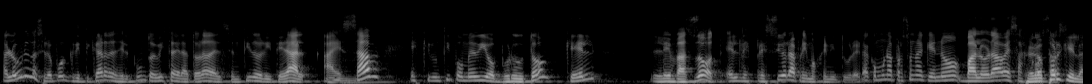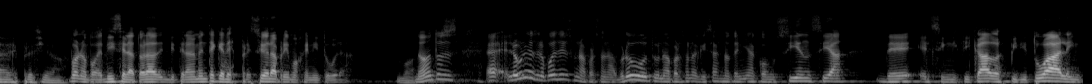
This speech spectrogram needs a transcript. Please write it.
A lo único que se lo puede criticar desde el punto de vista de la Torah del sentido literal a Mm. Esab es que era un tipo medio bruto, que él levazot, él despreció la primogenitura. Era como una persona que no valoraba esas ¿Pero cosas. por qué la despreció? Bueno, pues dice la Torah literalmente que despreció la primogenitura. Bueno. ¿no? Entonces, eh, lo único que se le puede decir es una persona bruta, una persona que quizás no tenía conciencia del significado espiritual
